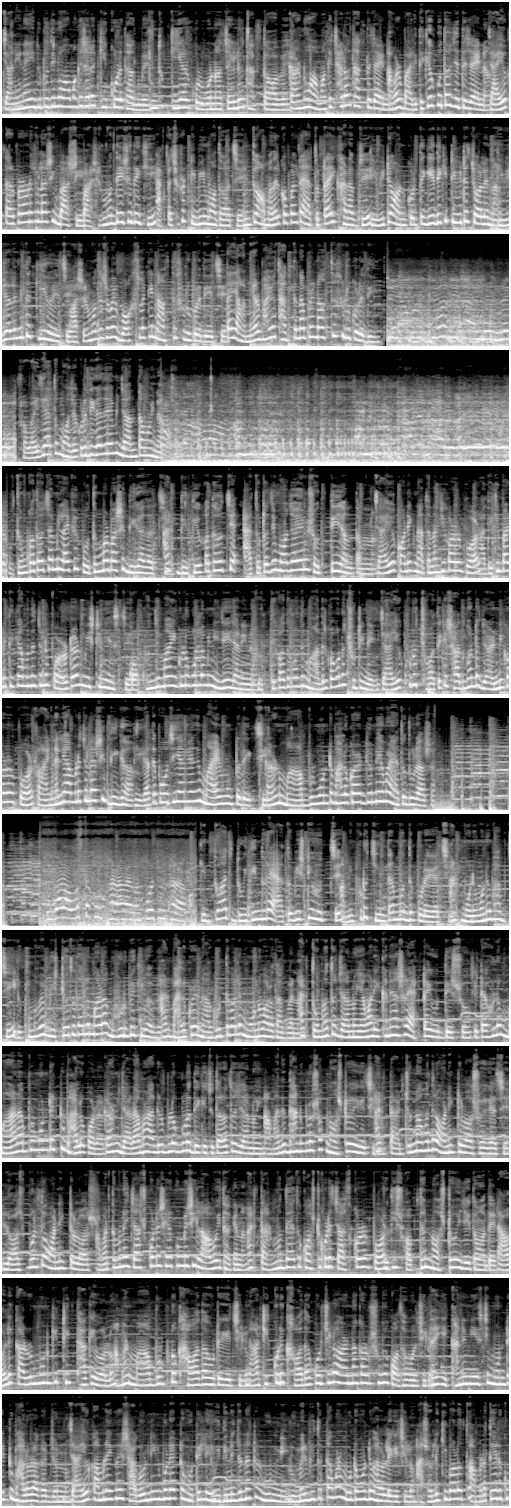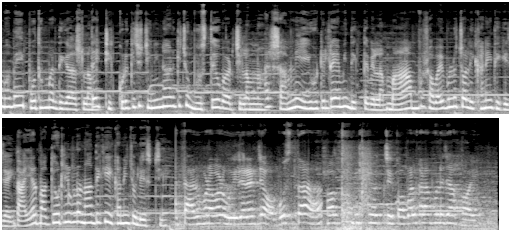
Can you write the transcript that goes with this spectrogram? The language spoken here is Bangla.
জানি না এই দুটো দিন ও আমাকে ছাড়া কি করে থাকবে। কিন্তু কি আর করব না চাইলেও থাকতে হবে। কারণ ও আমাকে ছাড়াও থাকতে চায় না। আবার বাড়ি থেকেও কোথাও যেতে চায় না। যাই হোক, তারপর আমরা চলে আসি বাসে। বাসের মধ্যে এসে দেখি একটা ছোট টিভির মতো আছে। কিন্তু আমাদের কপালটা এতটাই খারাপ যে টিভিটা অন করতে গিয়ে দেখি টিভিটা চলে না। টিভি চলেনি তো কি হয়েছে? বাসের মধ্যে সবাই বক্স লাগিয়ে নাচতে শুরু করে দিয়েছে। তাই আমি আর ভাইও থাকতে না পারে নাচতে শুরু করে দিই। সবাই যে এত মজা করে দীঘা যায় আমি জানতামই না। প্রথম কথা হচ্ছে আমি লাইফে প্রথমবার বাসে দীঘা যাচ্ছি। আর দ্বিতীয় কথা হচ্ছে, এতটা যে মজা হয় আমি সত্যিই জানতাম না। যাই হোক, অনেক নাচানাচি করার পর, মা দেখি বাড়ি থেকে আমাদের জন্য পরোটা আর মিষ্টি নিয়ে এসছে। কখন যে মা এগুলো করল আমি নিজেই জানি না। সত্যি কথা বলতে মাদের কখনো ছুটি নেই। যাই হোক, পুরো ছ থেকে সাত ঘণ্টা জার্নি করার পর ফাইনালি আমরা চলে আসি দীঘা। দীঘাতে পৌঁছেই আমি আগে মায়ের মুখটা দেখছি। কারণ মা আব্বুর মনটা ভালো করার জন্যই আমার এত দূর আসা। দীঘার অবস্থা খুব খারাপ এখন, প্রচুর খারাপ। কিন্তু আজ দুই দিন ধরে এত বৃষ্টি হচ্ছে, আমি পুরো চিন্তার মধ্যে পড়ে গেছি। আর মনে মনে ভাবছি এরকম ভাবে বৃষ্টি হতে থাকলে মারা ঘুরবে কীভাবে? আর ভালো করে না ঘুরতে পারলে মনও ভালো থাকবে না। আর তোমরা তো জানোই, আমার এখানে আসার একটাই উদ্দেশ্য, সেটা হলো মা আব্বুর মনটা একটু ভালো করার। কারণ যারা আমার আগের ব্লগগুলো দেখেছ, তারা তো জানোই, আমাদের ধানগুলো সব নষ্ট হয়ে গেছিল। আর তার জন্য আমাদের অনেকটা লস হয়ে গেছে। লস বলতে অনেকটা লস আমার তো মনে হয় চাষ করলে সেরকম বেশি লাভই থাকে না। আর তার মধ্যে এত কষ্ট করে চাষ করার পর যদি সব ধান নষ্ট হয়ে যায় তোমাদের, তাহলে কারোর মন কি ঠিক থাকে বলো? আমার মা আব্বুর পুরো খাওয়া দাওয়া উঠে গেছিল। না ঠিক করে খাওয়া দাওয়া করছিল আর না কারোর সঙ্গে কথা বলছিল। তাই এখানে নিয়ে এসেছি মনটা একটু ভালো রাখার জন্য। যাই হোক, আমরা এখানে সাগর নীল বলে একটা হোটেলে দুই দিনের জন্য একটা রুম নেই। রুমের ভিতরটা আমার মোটামুটি ভালো লেগেছিল। আসলে কি বলতো? আমরা তো এরকম ভাবে এই প্রথমবার দিকে আসলাম। তাই ঠিক করে কিছু চিনি না আর কিছু বুঝতেও পারছিলাম না। আর সামনে এই হোটেলটাই আমি দেখতে পেলাম। মা আব্বু সবাই বলল, চল এখানেই থেকে যাই। তাই আর বাকি হোটেলগুলো না দেখে এখানেই চলে এসেছি। তার উপর আবার ওয়েদারের যে অবস্থা, সব বৃষ্টি হচ্ছে। কপাল খারাপ হলে যা হয়।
